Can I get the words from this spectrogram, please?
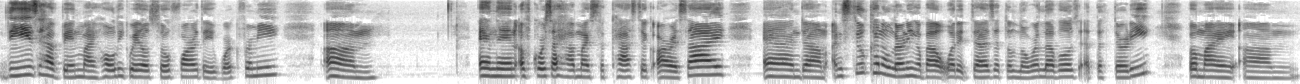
These have been my holy grail so far. They work for me. Um, and then, of course, I have my stochastic RSI, and um, I'm still kind of learning about what it does at the lower levels at the 30. But my um,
